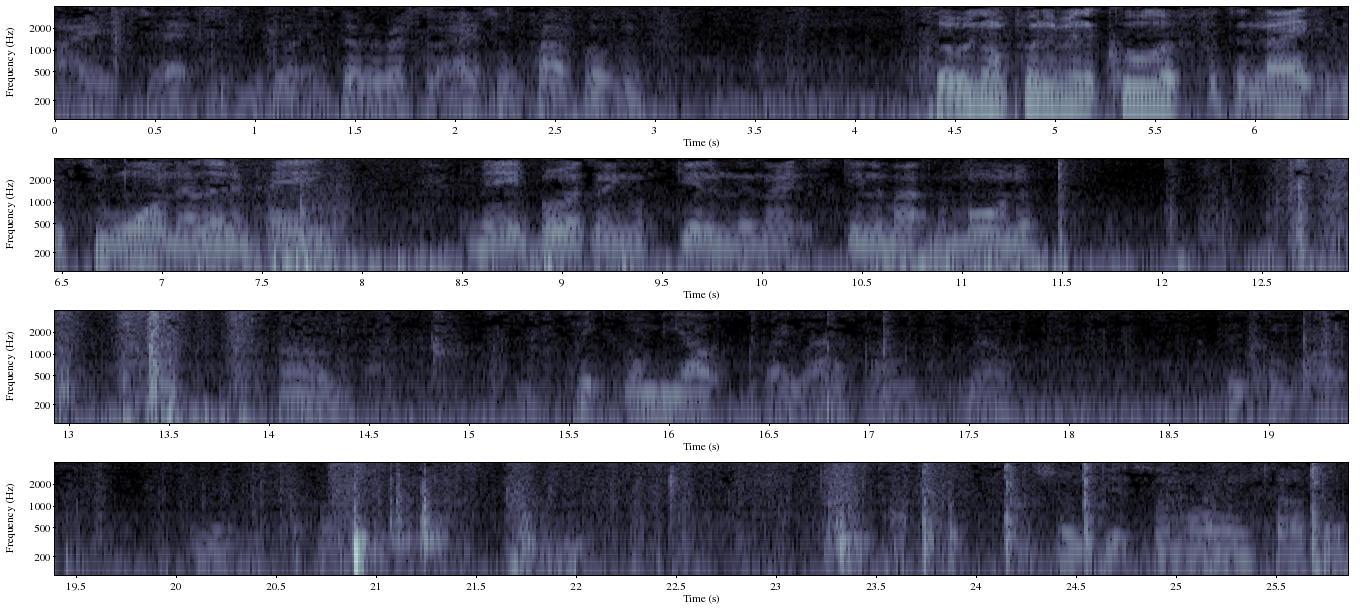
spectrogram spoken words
Alright, Jackson. Go ahead and throw the rest of the ice on top of him. So we're gonna put him in the cooler for tonight because it's too warm. Now let him hang. And they ain't boys ain't gonna skin him tonight. We'll skin him out in the morning. Um, tick's gonna be out like last time. No, they come off. And then come. So get some on top of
